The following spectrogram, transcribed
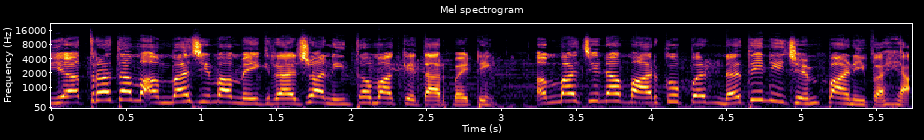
યાત્રાધામ અંબાજીમાં મેઘરાજાની ધમાકેદાર બેટિંગ. અંબાજીના માર્ગો પર નદીની જેમ પાણી વહ્યા.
